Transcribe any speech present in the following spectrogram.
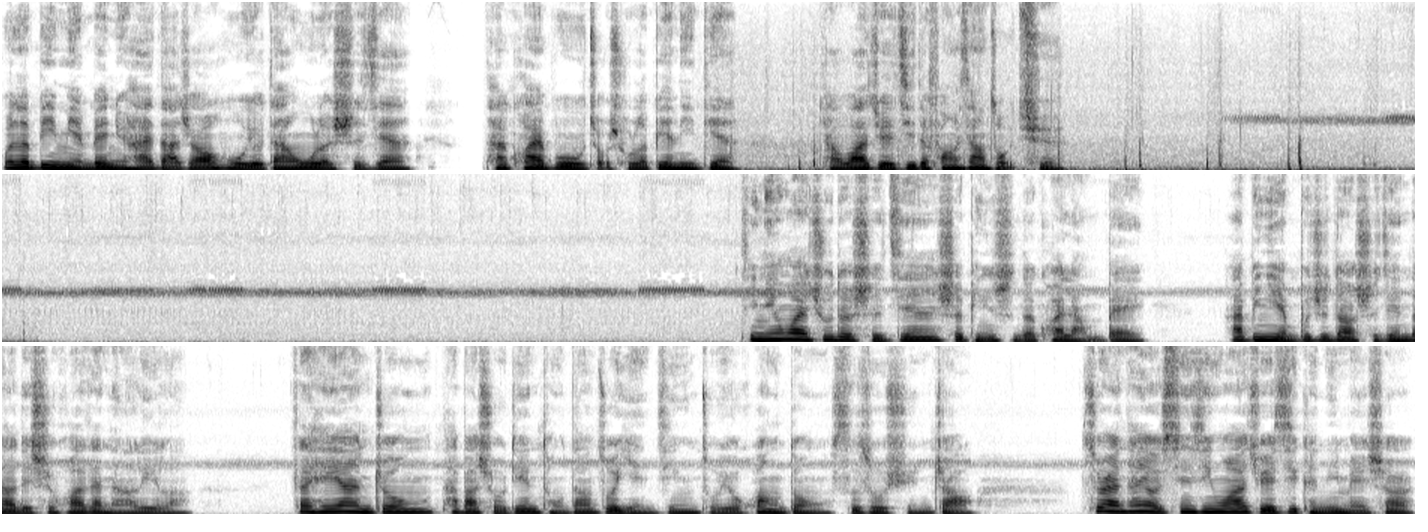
为了避免被女孩打招呼又耽误了时间，他快步走出了便利店，朝挖掘机的方向走去。今天外出的时间是平时的快两倍，阿斌也不知道时间到底是花在哪里了。在黑暗中，他把手电筒当作眼睛，左右晃动，四处寻找。虽然他有信心挖掘机肯定没事儿。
